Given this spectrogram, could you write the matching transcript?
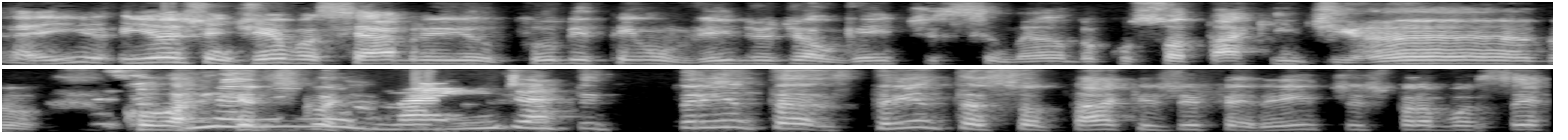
É, e, e, hoje em dia você abre o YouTube e tem um vídeo de alguém te ensinando com sotaque indiano, com não, coisas. Na Índia. 30, 30 sotaques diferentes para você,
